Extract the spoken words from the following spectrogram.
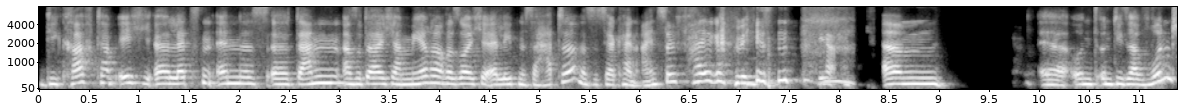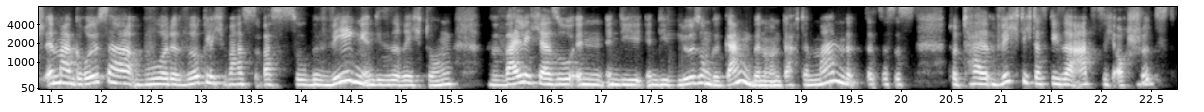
Die Kraft habe ich äh, letzten Endes äh, dann, also da ich ja mehrere solche Erlebnisse hatte, das ist ja kein Einzelfall gewesen. Ja. ähm, äh, und, und dieser Wunsch immer größer wurde, wirklich was, was zu bewegen in diese Richtung, weil ich ja so in, in, die, in die Lösung gegangen bin und dachte, Mann, das, das ist total wichtig, dass dieser Arzt sich auch schützt.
